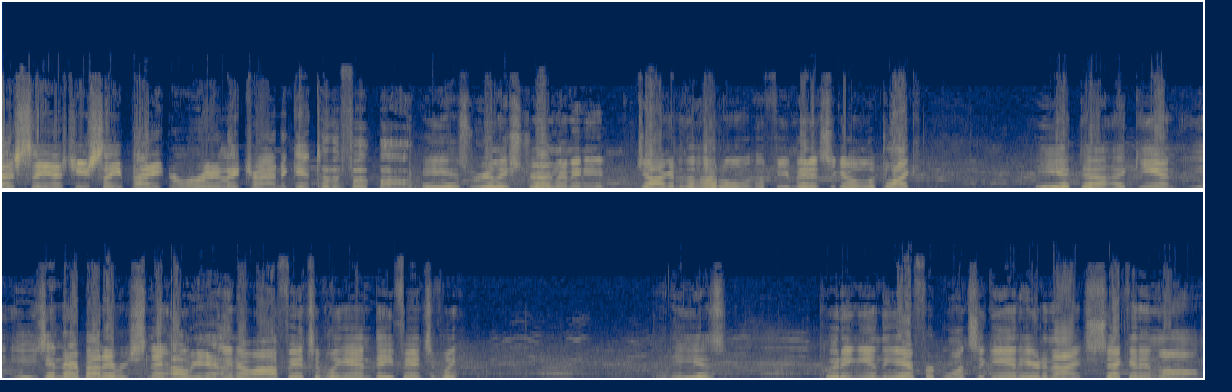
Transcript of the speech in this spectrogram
assist. You see Peyton really trying to get to the football. He is really struggling. It, it- jogging to the huddle a few minutes ago looked like he had, uh, again, he's in there about every snap. Oh, yeah. You know, offensively and defensively. And he is putting in the effort once again here tonight. Second and long.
